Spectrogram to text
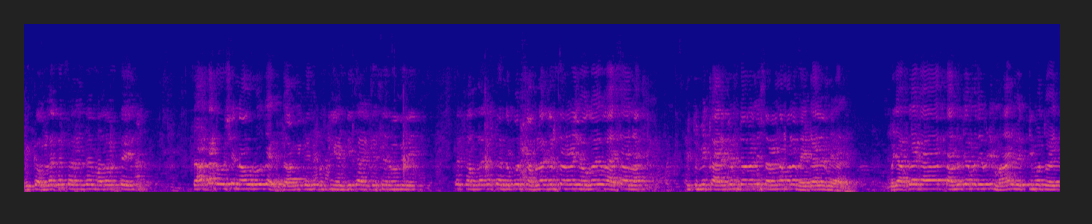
मी कमलाकर सरांचं मला वाटतंय सात आठ वर्ष नाव रोज ऐकतो. आम्ही कधी गोष्टी एन डी चाळके सर वगैरे. तर कमलाकर सरांना पण कमलाकर सरांना योगायोग असा आला की तुम्ही कार्यक्रम ठेवला आणि सरांना मला भेटायला मिळाले. म्हणजे आपल्या गावात तालुक्यामध्ये एवढी महान व्यक्तिमत्व आहेत.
